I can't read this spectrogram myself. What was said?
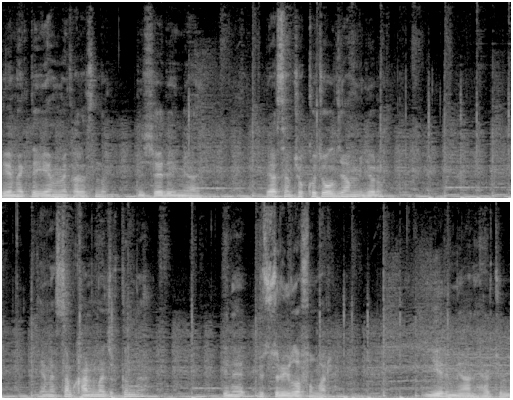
Yemekle yememek arasında bir şeydeyim yani. Yersem çok kötü olacağımı biliyorum. Yemezsem karnım acıktığında yine bir sürü yulafım var. Yerim yani her türlü.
